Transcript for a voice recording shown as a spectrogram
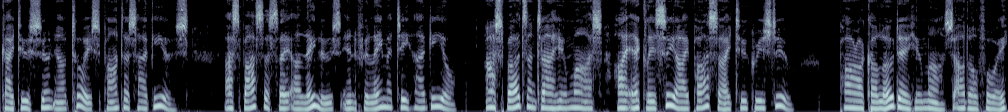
kai tu sun autois pantas hagius. Aspasa se alelus in philemati hagio. Aspadzanta humas hi ecclesiae pasai tu Christu parakalode humas adelphoi,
